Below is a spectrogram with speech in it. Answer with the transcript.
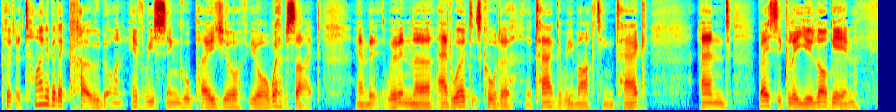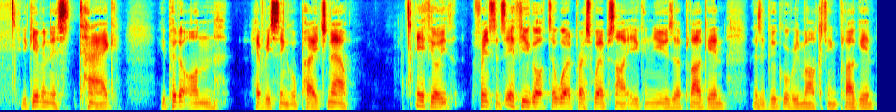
put a tiny bit of code on every single page of your website. And it, within uh, AdWords, it's called a, a tag, a remarketing tag. And basically, you log in, you're given this tag, you put it on every single page. Now, if you're, for instance, if you've got a WordPress website, you can use a plugin. There's a Google remarketing plugin,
